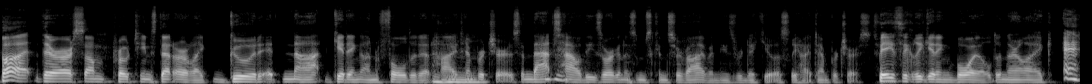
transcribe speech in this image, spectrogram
But there are some proteins that are like good at not getting unfolded at high Mhm. temperatures. And that's Mhm. how these organisms can survive in these ridiculously high temperatures. Basically getting boiled and they're like, eh,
